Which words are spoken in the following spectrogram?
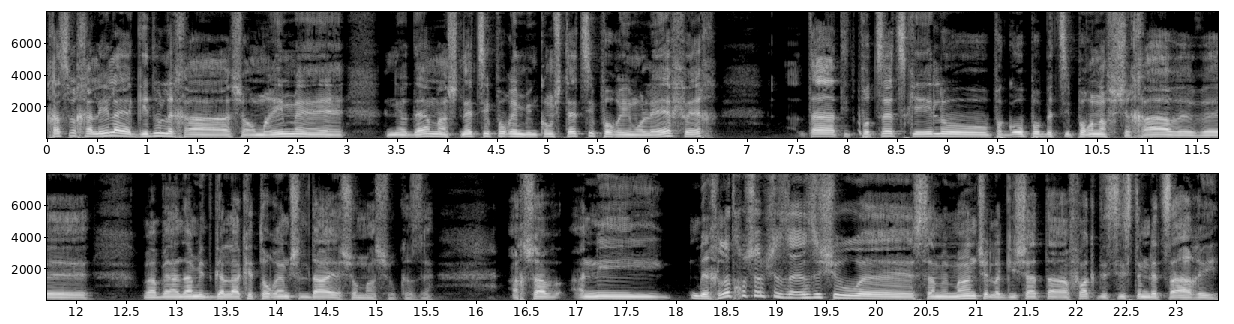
חס וחלילה יגידו לך שאומרים, אה, אני יודע מה, שני ציפורים במקום שתי ציפורים, או להפך, אתה תתפוצץ כאילו פגעו פה בציפור נפשך ו- ו- והבן אדם התגלה כתורם של דאעש או משהו כזה. עכשיו, אני בהחלט חושב שזה איזשהו אה, סממן של הגישת ה-fuck the system לצערי.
